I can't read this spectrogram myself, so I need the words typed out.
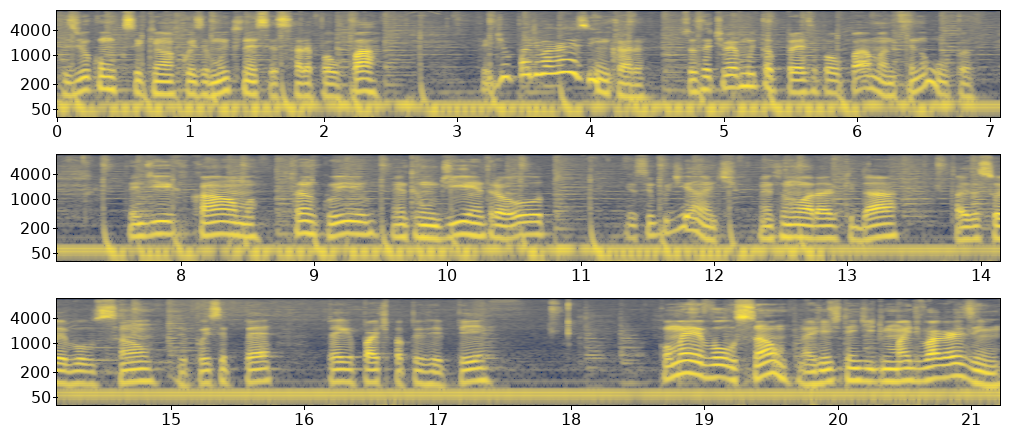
Vocês viram como que isso aqui é uma coisa muito necessária pra upar? Tem de upar devagarzinho, cara. Se você tiver muita pressa pra upar, mano, você não upa. Tem de calma, tranquilo. Entra um dia, entra outro. E assim por diante. Entra no horário que dá, faz a sua evolução. Depois você pega parte pra PVP como é evolução, a gente tem de ir mais devagarzinho.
